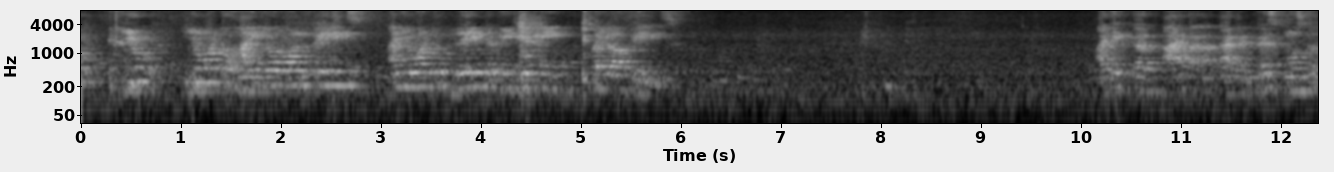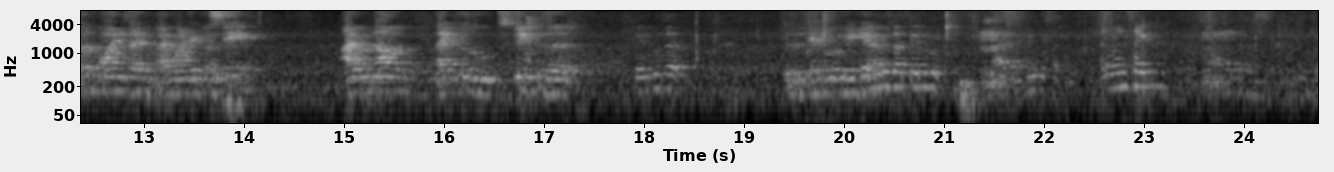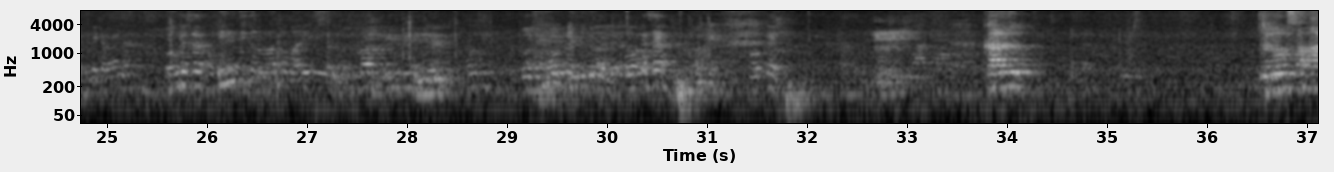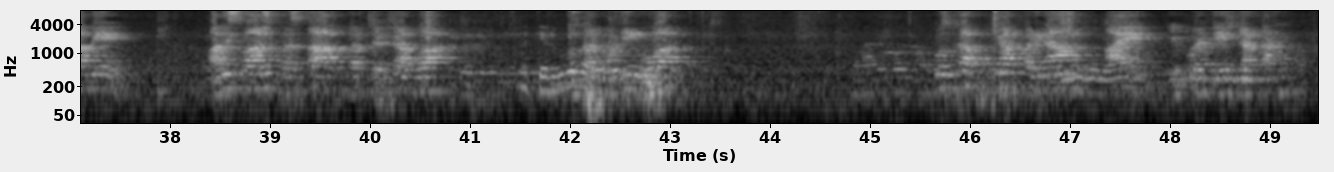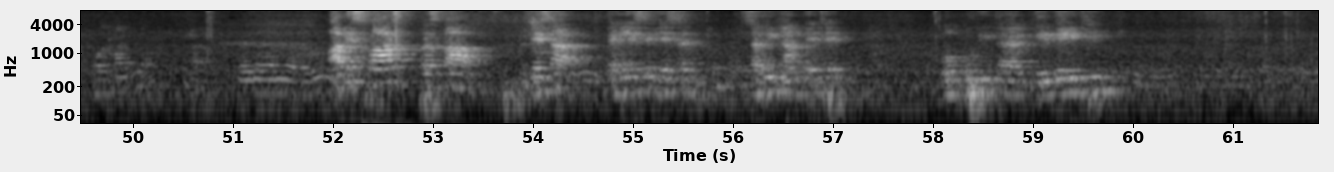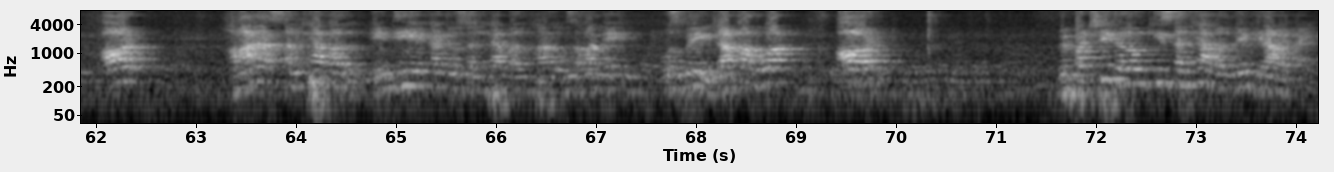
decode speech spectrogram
you you want to hide your own feelings and you want to blame the BJP for your feelings. I think uh, I have uh, I've addressed most of the points that I wanted to say. I would now like to speak to the Telugu sir. To the Telugu media. Telugu sir, Telugu. One second. कल जो लोकसभा में अविश्वास प्रस्ताव पर चर्चा हुआ पर voting हुआ, उसका क्या परिणाम आए, ये पूरा देश जानता है। अविश्वास प्रस्ताव जैसा पहले से जैसा सभी जानते थे, वो पूरी तरह गिर गई थी। और हमारा संख्या बल एनडीए का जो संख्या बल था लोकसभा में, उसमें इजाफा हुआ और विपक्षी दलों की संख्या बल में गिरावट आई।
